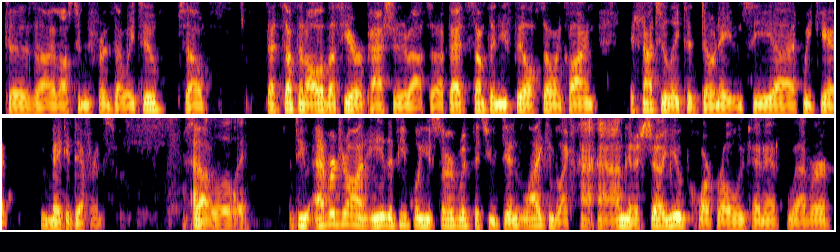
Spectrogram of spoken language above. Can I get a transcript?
because uh, I lost too many friends that way too. So that's something all of us here are passionate about. So if that's something you feel so inclined, it's not too late to donate and see uh, if we can't make a difference. So Absolutely. do you ever draw on any of the people you served with that you didn't like and be like, Haha, I'm going to show you, corporal, lieutenant, whoever?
